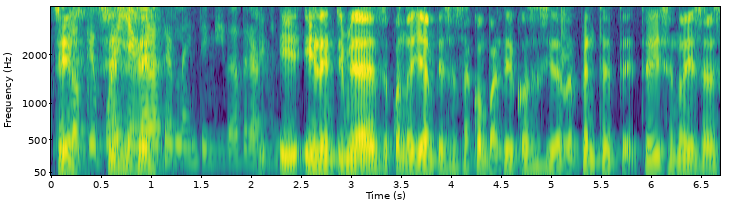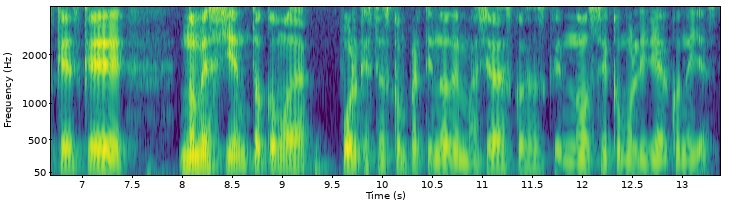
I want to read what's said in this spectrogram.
Sí, lo que puede sí, llegar sí. a ser la intimidad realmente. Y, y la intimidad es cuando ya empiezas a compartir cosas y de repente te, te dicen, oye, ¿sabes qué? Es que no me siento cómoda porque estás compartiendo demasiadas cosas que no sé cómo lidiar con ellas.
